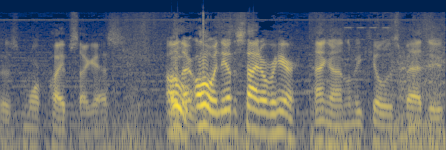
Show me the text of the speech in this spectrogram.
There's more pipes, I guess. Oh, there. Oh. oh, and the other side over here. Hang on, let me kill this bad dude.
